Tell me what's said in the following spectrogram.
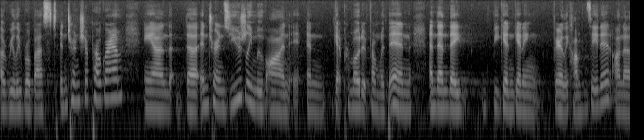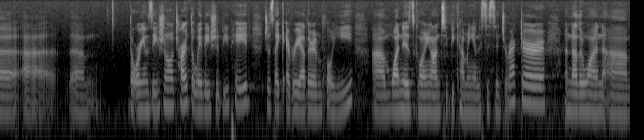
a really robust internship program, and the interns usually move on and get promoted from within, and then they begin getting fairly compensated on a uh, um, the organizational chart the way they should be paid, just like every other employee. Um, one is going on to becoming an assistant director. Another one um,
